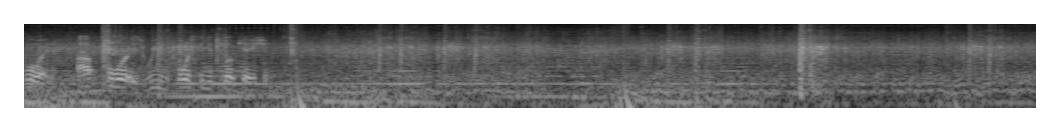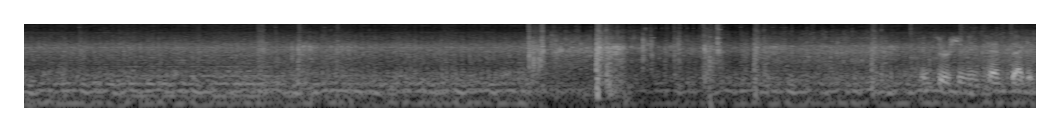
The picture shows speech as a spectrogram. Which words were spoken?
Deployed. OpFor is reinforcing its location. Insertion in 10 seconds.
